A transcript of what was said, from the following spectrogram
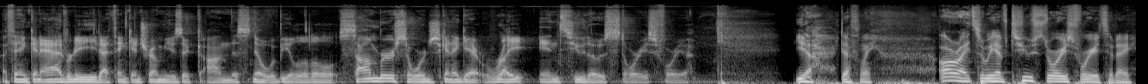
I think an ad read, I think intro music on this note would be a little somber. So we're just going to get right into those stories for you. Yeah, definitely. All right, so we have two stories for you today.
